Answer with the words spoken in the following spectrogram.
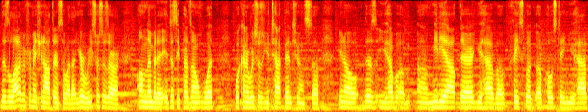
There's a lot of information out there and stuff like that. Your resources are unlimited. It just depends on what what kind of resources you tap into and stuff. You know, there's you have um, uh, media out there. You have a Facebook a posting. You have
